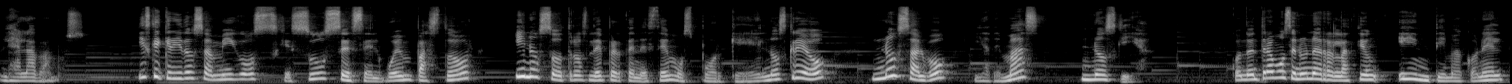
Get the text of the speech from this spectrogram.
le alabamos. Y es que queridos amigos, Jesús es el buen pastor y nosotros le pertenecemos porque Él nos creó, nos salvó y además nos guía. Cuando entramos en una relación íntima con Él,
